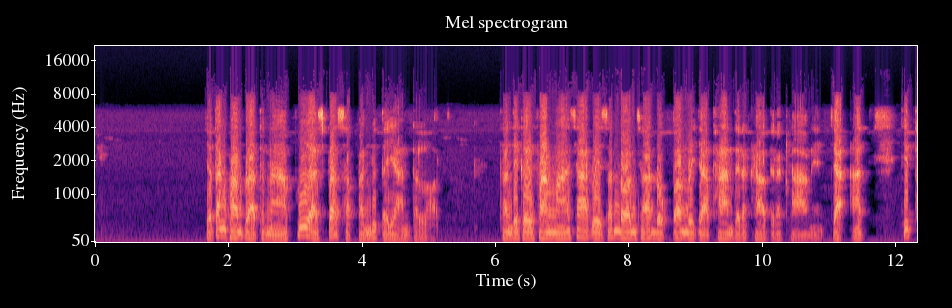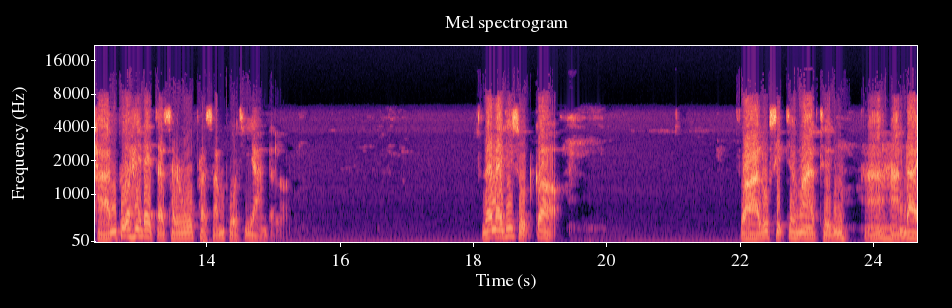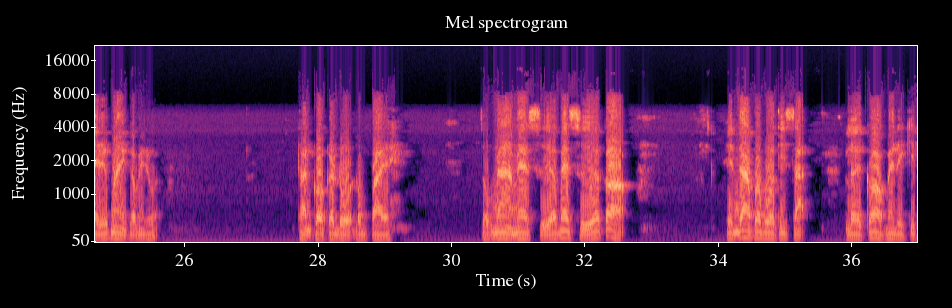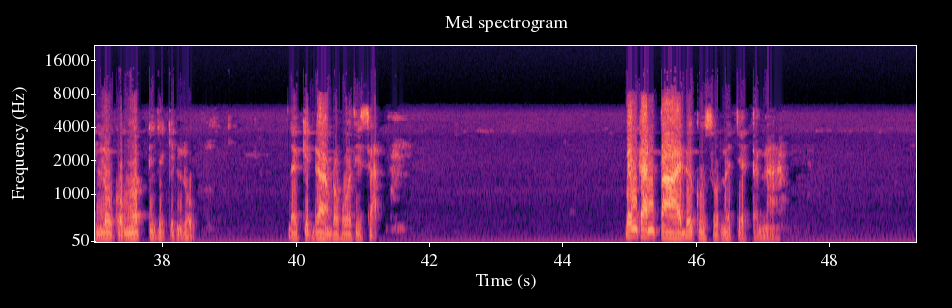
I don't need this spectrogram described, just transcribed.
จะตั้งความปรารถนาเพื่อพระสัพพัญยุตยานตลอด ท่านที่เคยฟังมหาชาติเวสันดรชาดกตอนบริจาคทานแต่ละคราวแต่ละคราวเนี่ย จะอธิษฐานเพื่อให้ได้จัดสรู้พระสัมโพธิญาณตลอด และในที่สุดก็กว่าลูกศิษย์จะมาถึงหาอาหารได้หรือไม่ก็ไม่รู้ ท่านก็กระโดดลงไป ตรงหน้าแม่เสือแม่เสือก็เห็นร่างพระโพธิสัตว์ เลยก็ไม่ได้กินลูกก็งดที่จะกินลูกได้กินร่างพระโพธิสัตว์ เป็นการตายด้วยกุศลเจตนา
